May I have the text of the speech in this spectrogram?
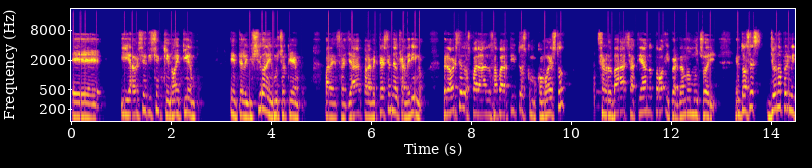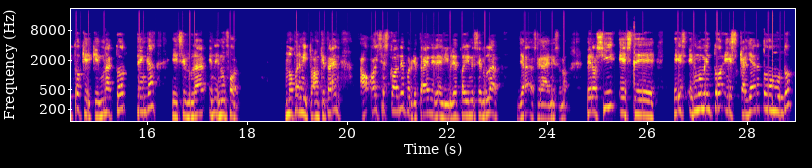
y a veces dicen que no hay tiempo. En televisión hay mucho tiempo para ensayar, para meterse en el camerino, pero a veces los, para, los aparatitos como, como esto se nos va chateando todo y perdemos mucho ahí. Entonces, yo no permito que, que un actor tenga el celular en, en, un foro. No permito, aunque traen, hoy se esconde porque traen el, el, libreto ahí en el celular, ya, o sea, en eso, ¿no? Pero sí, este, es, en un momento es callar a todo el mundo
